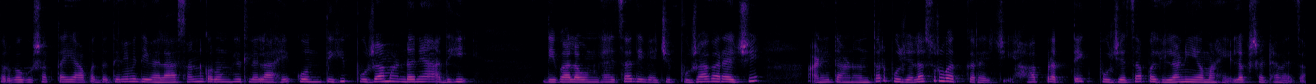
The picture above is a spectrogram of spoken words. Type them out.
तर बघू शकता या पद्धतीने मी दिव्याला आसन करून घेतलेलं आहे. कोणतीही पूजा मांडण्याआधी दिवा लावून घ्यायचा दिव्याची पूजा करायची आणि त्यानंतर पूजेला सुरुवात करायची. हा प्रत्येक पूजेचा पहिला नियम आहे लक्षात ठेवायचा.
